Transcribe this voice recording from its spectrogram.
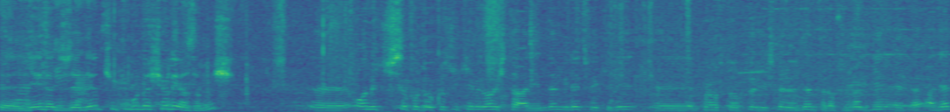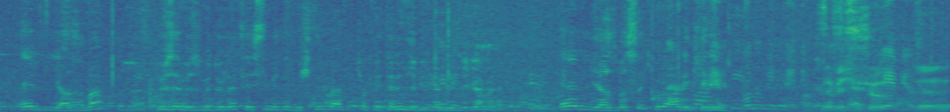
Ee, yeniden düzenleyelim. Çünkü burada şöyle yazılmış. Ee, 13.09.2013 tarihinde milletvekili e, Prof. Doktor Yüksel Özden tarafından bir adet el yazma müzemiz müdürlüğüne teslim edilmiştir. Ben çok yeterince bilgilerinizi görmedim. El yazması Kur'an-ı Kerim. Bunu bilmedim. Ve biz şu e,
